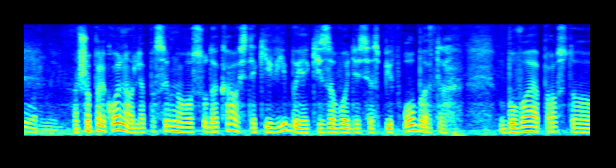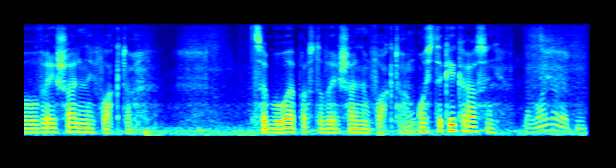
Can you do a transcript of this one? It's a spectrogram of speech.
чорний. От що прикольно, для пасивного судака ось такі віби, які заводяться з півоберта, буває просто вирішальний фактор. Це буває просто вирішальним фактором. Ось такий красень. Нормально рекнув?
